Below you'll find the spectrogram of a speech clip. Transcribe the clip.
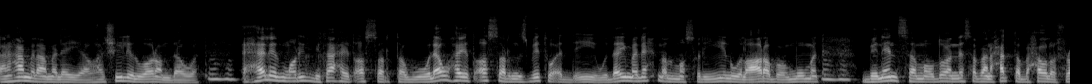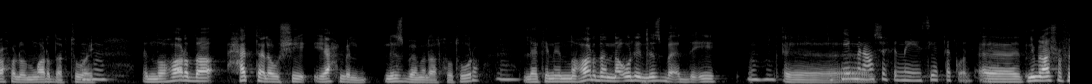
أنا هعمل عملية وهشيل الورم دوت. هل المريض بتاعي هيتأثر طب ولو هيتأثر نسبته قد إيه ودايما إحنا المصريين والعرب عموما. بننسى موضوع النسب أنا حتى بحاول أشرحه للمرضى بتوعي. النهارده حتى لو شيء يحمل نسبة من الخطورة. لكن النهارده ان أقول النسبة قد إيه. آه، 2 من 10% سيادتك قلت آه، 2 من 10%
